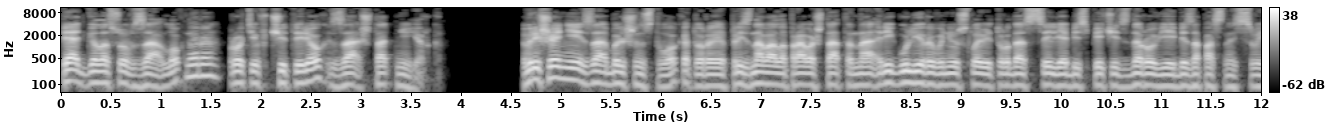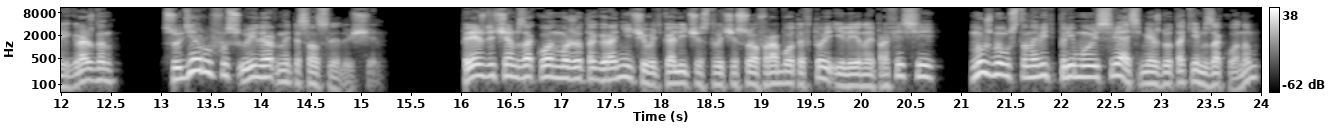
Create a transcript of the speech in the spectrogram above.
Пять голосов за Локнера против четырех за штат Нью-Йорк. В решении за большинство, которое признавало право штата на регулирование условий труда с целью обеспечить здоровье и безопасность своих граждан, судья Руфус Уиллер написал следующее. Прежде чем закон может ограничивать количество часов работы в той или иной профессии, нужно установить прямую связь между таким законом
